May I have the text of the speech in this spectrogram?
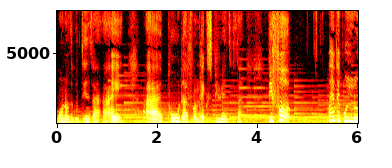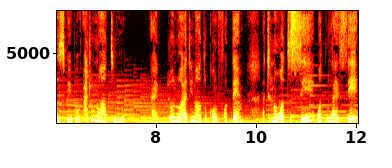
one of the good things I, I I pulled out from the experience is that before when people lose people, I don't know how to I don't know, I didn't know how to comfort them. I didn't know what to say. What will I say?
